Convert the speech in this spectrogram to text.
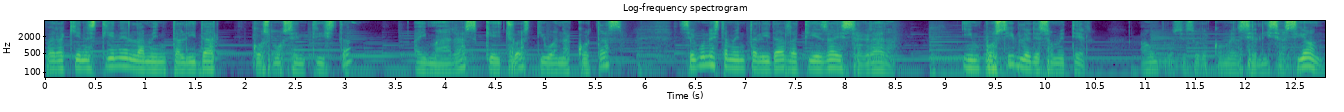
Para quienes tienen la mentalidad cosmocentrista, aymaras, quechuas, tihuanacotas, según esta mentalidad, la tierra es sagrada, imposible de someter a un proceso de comercialización.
